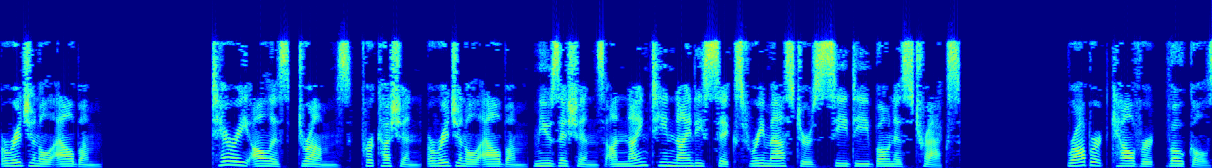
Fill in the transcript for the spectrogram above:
original album Terry Ollis drums, percussion original album musicians on 1996 remasters CD bonus tracks. Robert Calvert vocals.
